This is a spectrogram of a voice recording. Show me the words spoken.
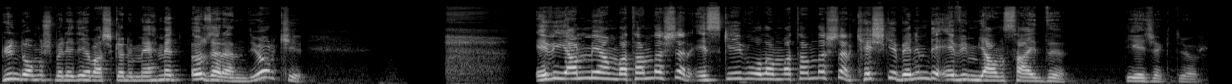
Gündoğmuş Belediye Başkanı Mehmet Özeren diyor ki Evi yanmayan vatandaşlar, eski evi olan vatandaşlar keşke benim de evim yansaydı diyecek diyor.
